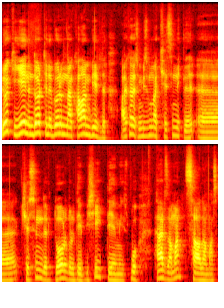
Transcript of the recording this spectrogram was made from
Diyor ki y'nin 4 ile bölümden kalan 1'dir. Arkadaşım biz buna kesinlikle e, kesindir, doğrudur diye bir şey diyemeyiz. Bu her zaman sağlamaz.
